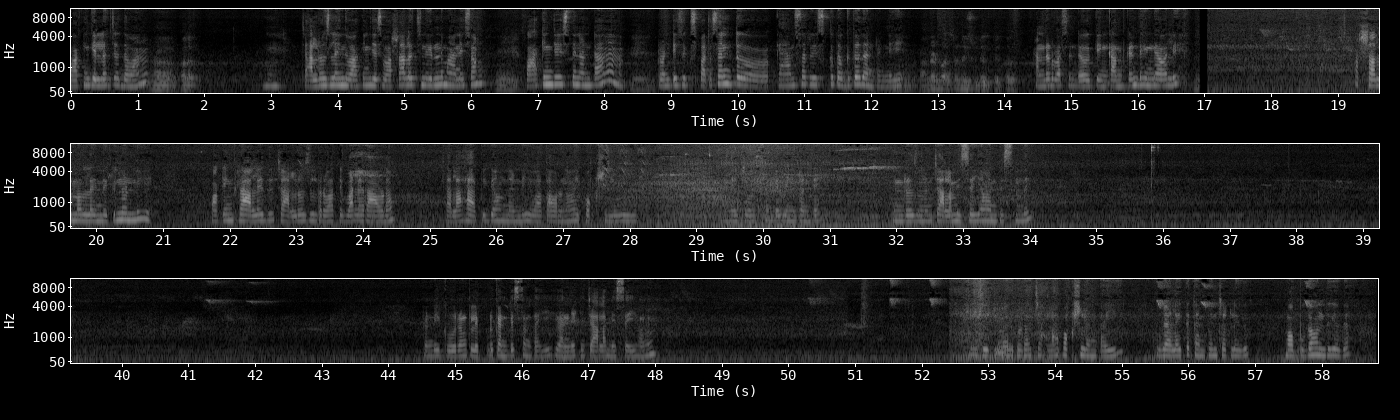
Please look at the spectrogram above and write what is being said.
వాకింగ్కి వెళ్ళొచ్చేద్దామా? చాలా రోజులైంది వాకింగ్ చేసి వర్షాలు వచ్చిన దగ్గర నుండి మానేసాం walking చేస్తేనంట twenty six percent cancer risk తగ్గుతుంది పద. హండ్రెడ్ పర్సెంట్ ఓకే ఇంకా అంతకంటే ఏం కావాలి? వర్షాలు మొదలైన దగ్గర నుండి వాకింగ్కి రాలేదు. చాలా రోజుల తర్వాత ఇవాళ రావడం. చాలా హ్యాపీగా ఉందండి ఈ వాతావరణం. ఈ పక్షులు అన్నీ చూస్తుంటే వింటుంటే ఇన్ని రోజుల నుంచి చాలా మిస్ అయ్యామనిపిస్తుంది. అనిపిస్తుంది గోరంకలు ఈ గోరంకులు ఎప్పుడు కనిపిస్తుంటాయి? ఇవన్నిటిని చాలా మిస్ అయ్యాము. ఈ చెట్ల మీద కూడా చాలా పక్షులు ఉంటాయి ఇవాళ అయితే కనిపించట్లేదు. మబ్బుగా ఉంది కదా.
